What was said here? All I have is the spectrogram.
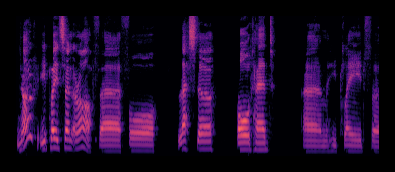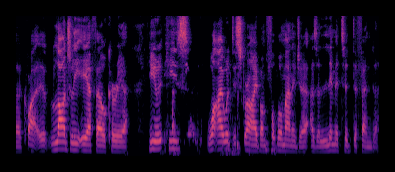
no, he played centre half uh, for Leicester, Baldhead. Um, he played for quite a largely EFL career. He he's what I would describe on Football Manager as a limited defender.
